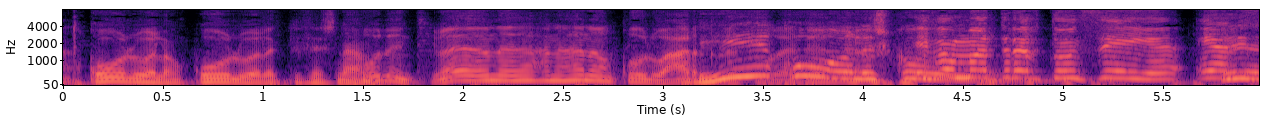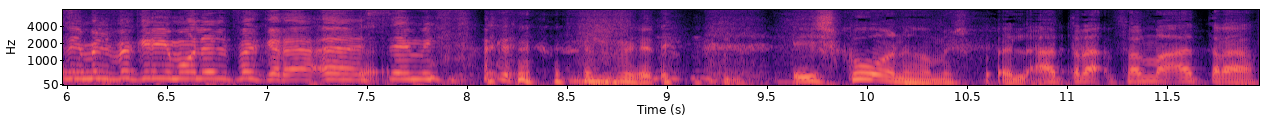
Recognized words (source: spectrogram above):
نقول تقول ولا نقول ولا كيفاش قول نعمل أنت. ما انا إحنا هنا نقولوا عارف إيه قول شكون ثم اطراف تونسيه يعني سامي الفكري مول الفكرة آه سامي. إيه شكونهم شكون- الأطراف. فما أطراف.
